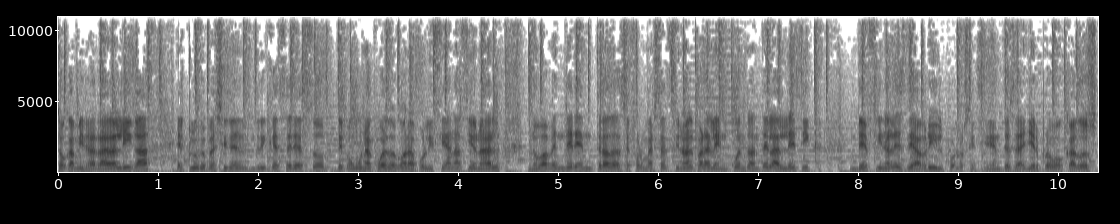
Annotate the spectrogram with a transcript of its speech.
toca mirar a la Liga. El club que preside Enrique Cerezo, de común acuerdo con la Policía Nacional, no va a vender entradas de forma excepcional para el encuentro ante el Atlético de finales de abril por los incidentes de ayer provocados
